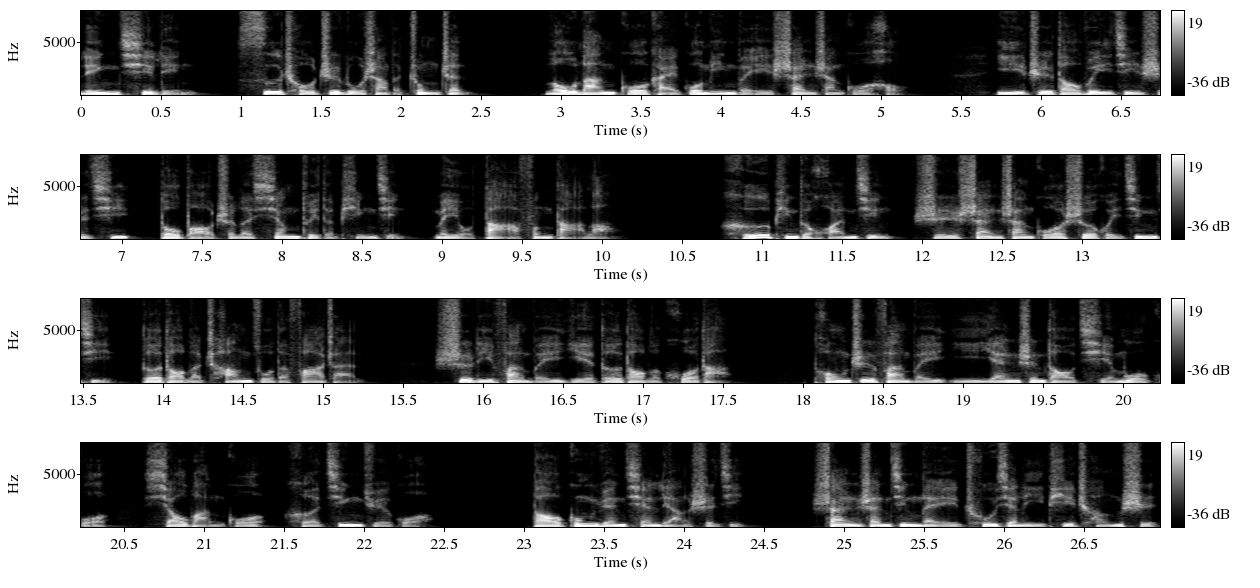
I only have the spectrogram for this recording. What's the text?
零七零丝绸之路上的重镇，楼兰国改国名为鄯善国后，一直到魏晋时期都保持了相对的平静，没有大风大浪。和平的环境使鄯善国社会经济得到了长足的发展，势力范围也得到了扩大，统治范围已延伸到且末国、小宛国和精绝国。到公元前两世纪，鄯善境内出现了一批城市、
